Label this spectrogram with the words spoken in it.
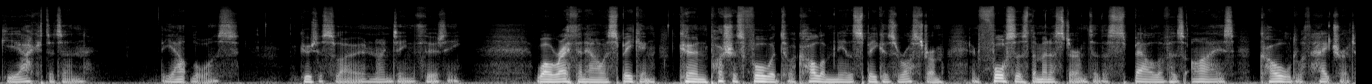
Geachteten, The Outlaws, Gütersloh, 1930. While Rathenau is speaking, Kern pushes forward to a column near the speaker's rostrum and forces the minister into the spell of his eyes, cold with hatred.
